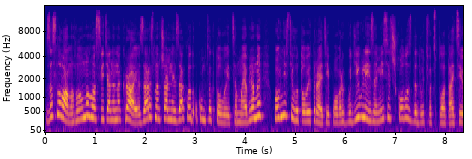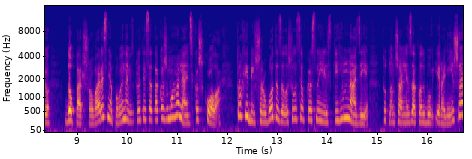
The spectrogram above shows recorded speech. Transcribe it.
За словами головного освітянина краю, зараз навчальний заклад укомплектовується меблями, повністю готовий третій поверх будівлі і за місяць школу здадуть в експлуатацію. До 1 вересня повинна відкритися також Магалянська школа. Трохи більше роботи залишилося в Красноїльській гімназії. Тут навчальний заклад був і раніше,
